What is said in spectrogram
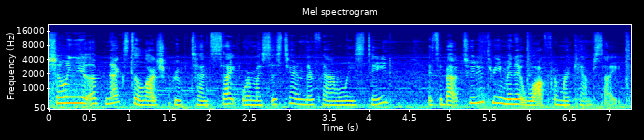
Showing you up next a large group tent site where my sister and their family stayed. It's about 2 to 3 minute walk from our campsite.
